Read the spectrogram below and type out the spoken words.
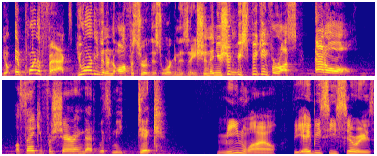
You know, in point of fact, you aren't even an officer of this organization, and you shouldn't be speaking for us at all. Well, thank you for sharing that with me, Dick. Meanwhile, the ABC series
